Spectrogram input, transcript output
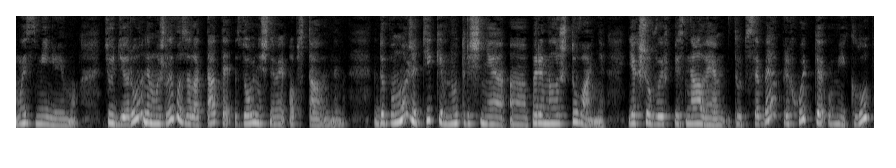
ми змінюємо. Цю діру неможливо залатати зовнішніми обставинами. Допоможе тільки внутрішнє переналаштування. Якщо ви впізнали тут себе, приходьте у мій клуб,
